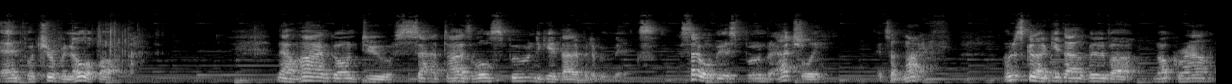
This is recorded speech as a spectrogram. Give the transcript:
And put your vanilla pod. Now I'm going to sanitize a little spoon to give that a bit of a mix. I said it will be a spoon, but actually, it's a knife. I'm just gonna give that a bit of a knock around.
